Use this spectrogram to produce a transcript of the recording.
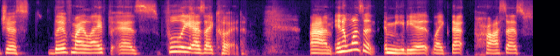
just live my life as fully as I could. Um, and it wasn't immediate, like that process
